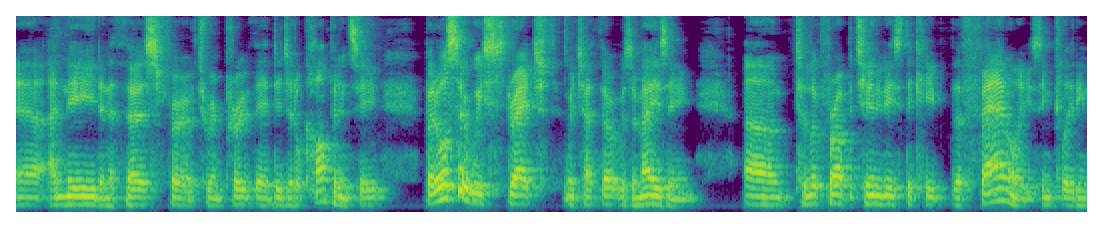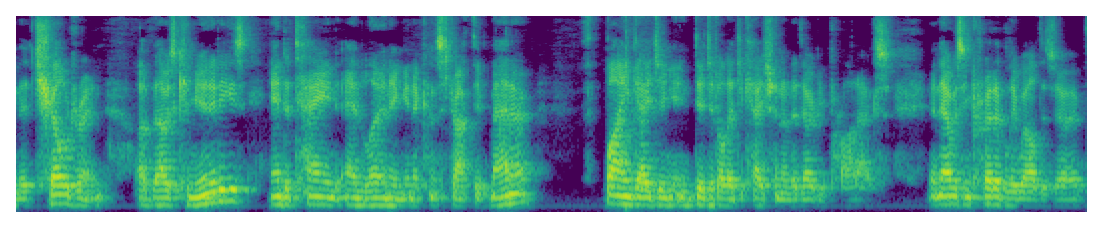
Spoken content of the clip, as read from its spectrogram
uh, a need and a thirst for to improve their digital competency, but also we stretched, which I thought was amazing, um, to look for opportunities to keep the families, including the children of those communities, entertained and learning in a constructive manner by engaging in digital education and Adobe products. And that was incredibly well deserved.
